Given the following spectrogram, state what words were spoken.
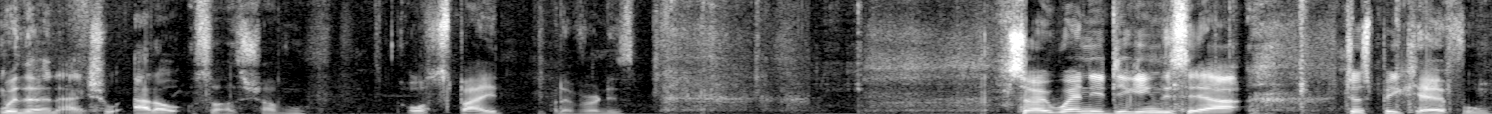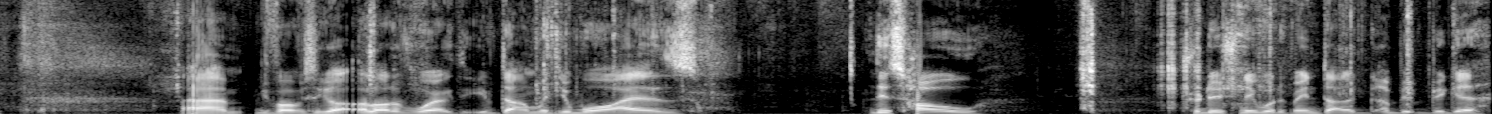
with an actual adult size shovel or spade, whatever it is. So when you're digging this out, just be careful. Um, you've obviously got a lot of work that you've done with your wires. This hole traditionally would have been dug a bit bigger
